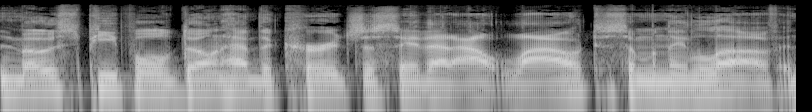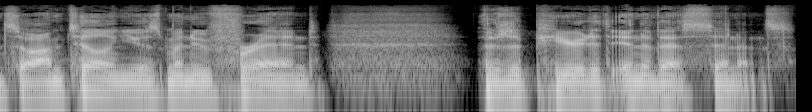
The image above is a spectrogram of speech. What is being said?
most people don't have the courage to say that out loud to someone they love. And so I'm telling you, as my new friend, there's a period at the end of that sentence.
